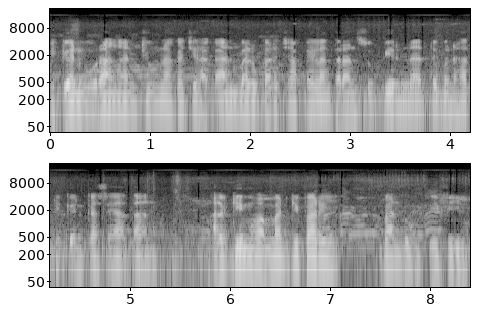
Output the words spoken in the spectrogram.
bikin ngurangan jumlah kecelakaan balukar capek lantaran supirna temerhatikan kesehatan. Algi Muhammad Gifari, Bandung TV.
